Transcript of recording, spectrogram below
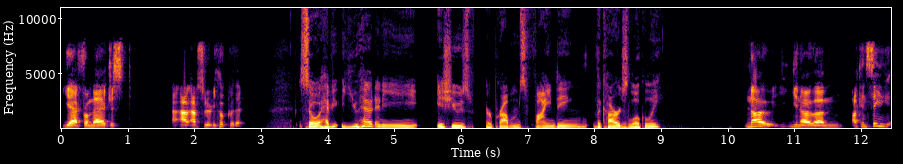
yeah, from there just a- absolutely hooked with it. So, have you you had any issues or problems finding the cards locally? No, you know, um, I can see.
